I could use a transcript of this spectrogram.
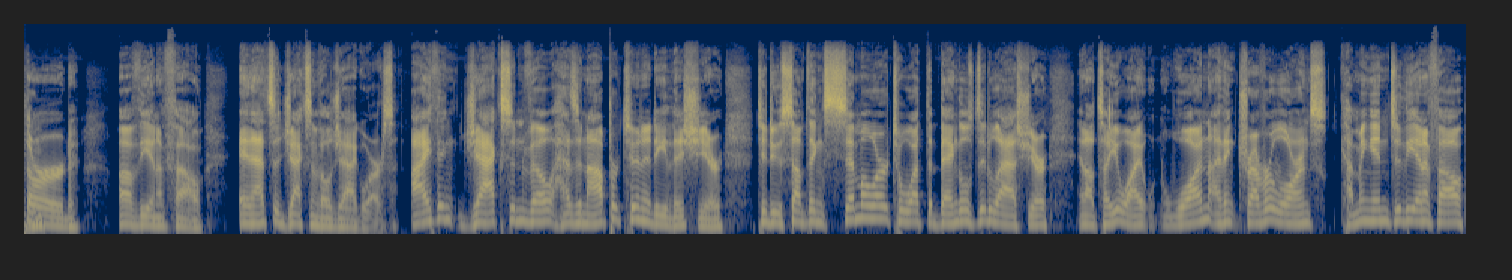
third of the NFL. And that's the Jacksonville Jaguars. I think Jacksonville has an opportunity this year to do something similar to what the Bengals did last year. And I'll tell you why. One, I think Trevor Lawrence coming into the NFL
